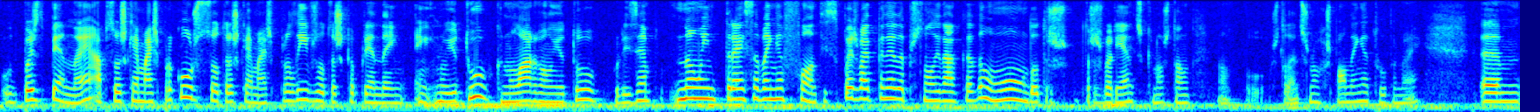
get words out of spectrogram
Depois depende, não é? Há pessoas que é mais para cursos, outras que é mais para livros, outras que aprendem em, no YouTube, que não largam o YouTube, por exemplo. Não interessa bem a fonte. Isso depois vai depender da personalidade de cada um, de outros, outras variantes que não estão. Não, os talentos não respondem a tudo, não é? Um,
